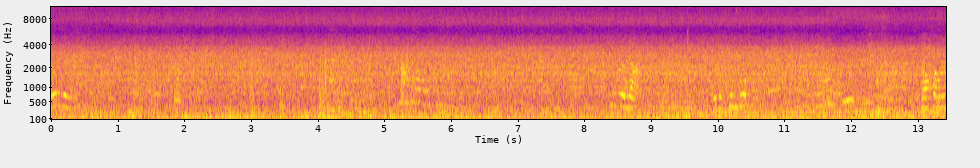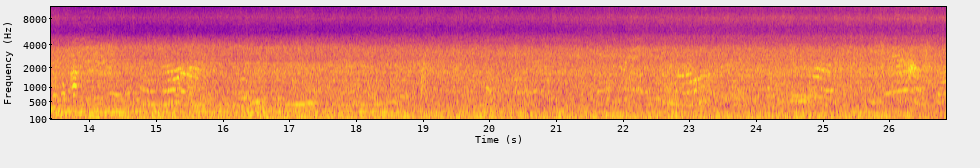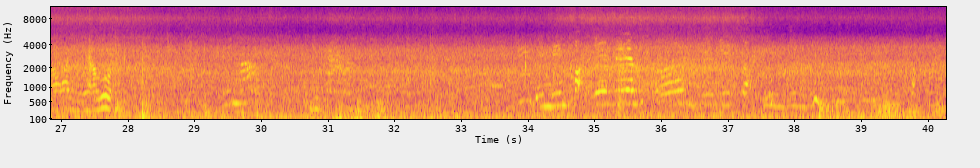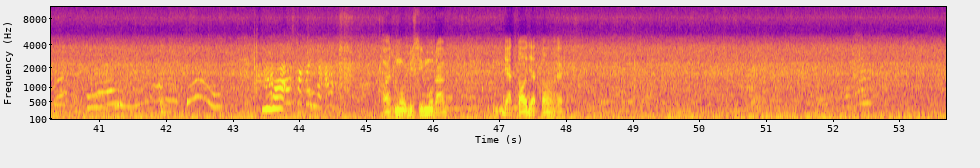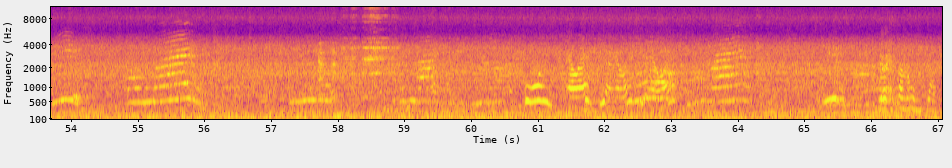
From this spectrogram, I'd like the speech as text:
Wala. Wala kundo. Dapat ako. Enggak. Oh, mau bisi murag. Jatuh, jatuh. eh. Ya, ikan lumpur.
